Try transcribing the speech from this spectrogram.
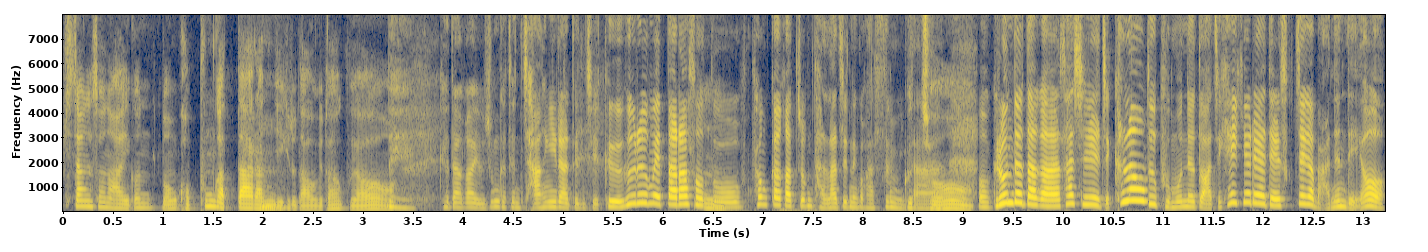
시장에서는 아 이건 너무 거품 같다라는 음. 얘기도 나오기도 하고요. 네. 게다가 요즘 같은 장이라든지 그 흐름에 따라서도 평가가 좀 달라지는 것 같습니다. 음. 그렇죠. 어, 그런데다가 사실 이제 클라우드 부문에도 아직 해결해야 될 숙제가 많은데요.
